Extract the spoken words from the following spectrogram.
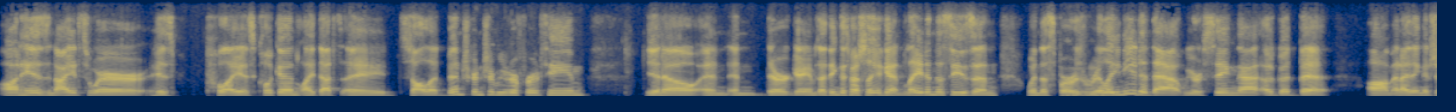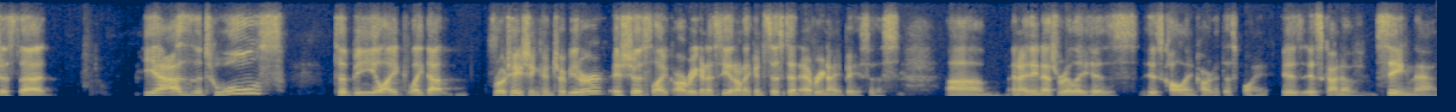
on his nights where his play is clicking, like that's a solid bench contributor for a team, you know. And and their games, I think especially again late in the season when the Spurs mm-hmm. really needed that, we were seeing that a good bit. Um, and I think it's just that he has the tools to be like like that rotation contributor. It's just like, are we going to see it on a consistent every night basis? Um, and I think that's really his his calling card at this point is is kind of seeing that.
